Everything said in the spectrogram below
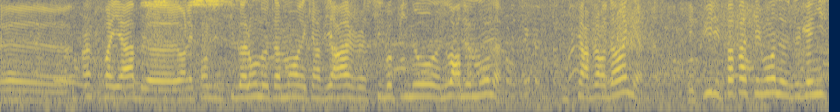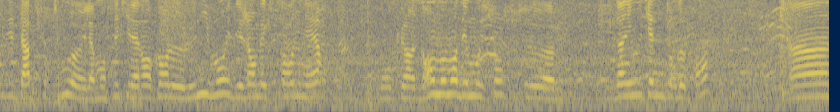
euh, incroyable dans les pentes du petit ballon, notamment avec un virage Thibaut Pinot noir de monde, une ferveur dingue. Et puis il n'est pas passé loin de, gagner cette étape, surtout il a montré qu'il avait encore le, niveau et des jambes extraordinaires. Donc un grand moment d'émotion sur ce, dernier week-end du Tour de France. Un,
